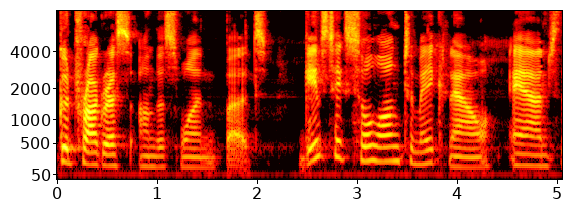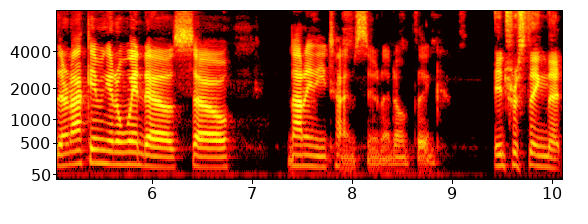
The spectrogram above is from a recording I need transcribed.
good progress on this one, but games take so long to make now, and they're not giving it a window, so not anytime soon, I don't think. Interesting that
